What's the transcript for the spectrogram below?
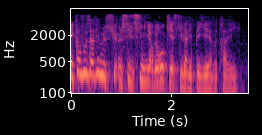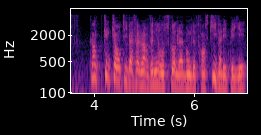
Et quand vous avez monsieur, 6 milliards d'euros, qui est-ce qui va les payer, à votre avis? Quand, il va falloir venir au secours de la Banque de France, qui va les payer?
